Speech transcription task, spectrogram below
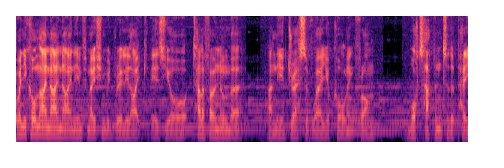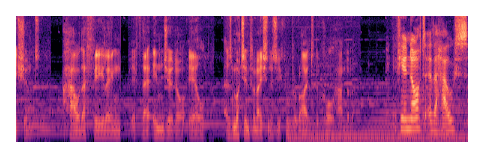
when you call 999, the information we'd really like is your telephone number and the address of where you're calling from, what's happened to the patient, how they're feeling, if they're injured or ill, as much information as you can provide to the call handler. If you're not at the house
